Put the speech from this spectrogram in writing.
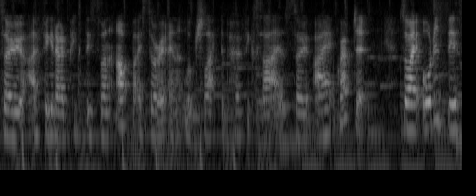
so I figured I'd pick this one up. I saw it and it looked like the perfect size so I grabbed it. So I ordered this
